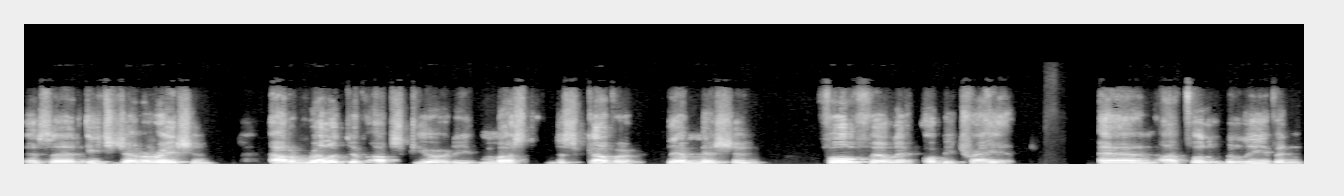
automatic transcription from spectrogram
that said, each generation out of relative obscurity must discover their mission, fulfill it, or betray it. And I fully believe in,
